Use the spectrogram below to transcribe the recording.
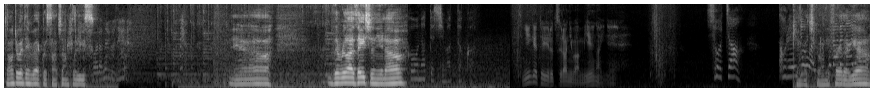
Don't do anything reckless, Sachan, please. 変わらないわね Yeah. The realization, you know? こうなってしまったか逃げている面には見えないね翔ちゃんこれ Can't 以上は let 行か you go せ any ない further, yeah.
